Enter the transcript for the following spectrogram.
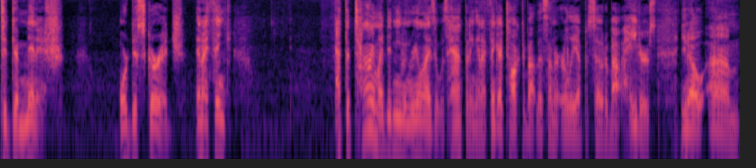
to diminish or discourage. And I think at the time, I didn't even realize it was happening. And I think I talked about this on an early episode about haters. You know, um,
